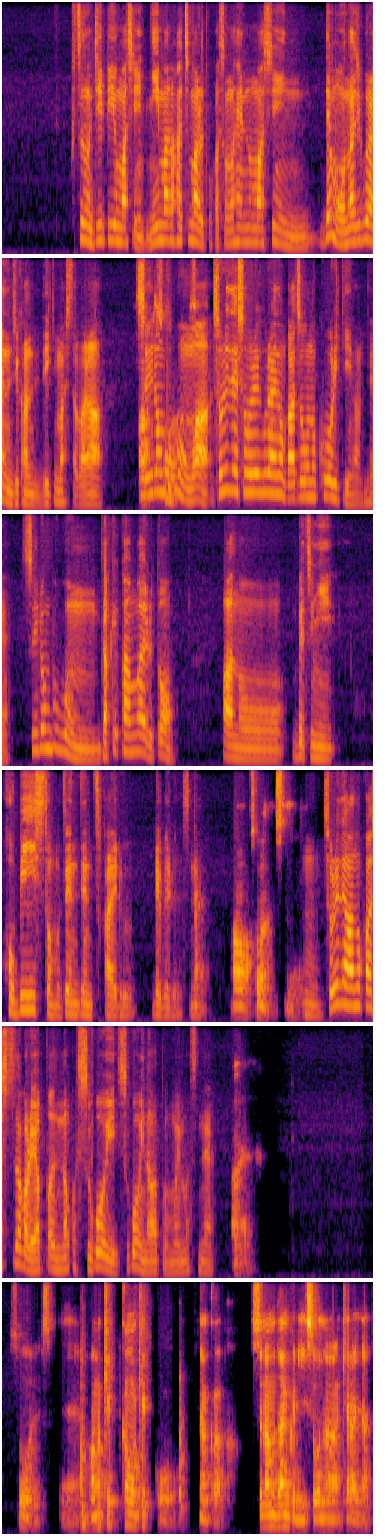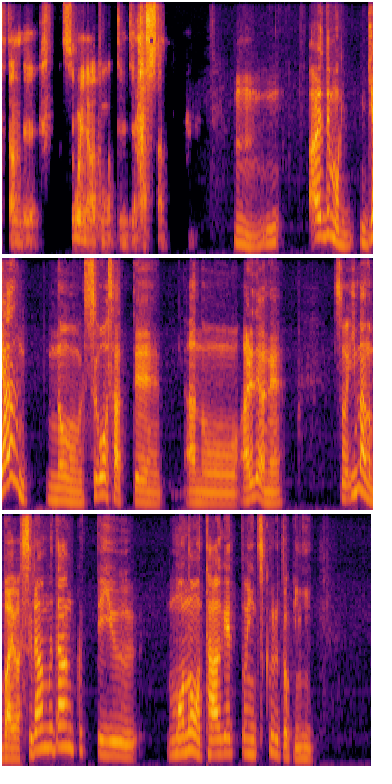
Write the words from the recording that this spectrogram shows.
通の GPU マシン、2080とかその辺のマシンでも同じぐらいの時間でできましたから、あ推論部分は、それでそれぐらいの画像のクオリティなんで、推論部分だけ考えると、あの別にホビーストも全然使えるレベルですね。はいあ、そうなんですね。うん、それであの過失だからやっぱりなんかすごい、すごいなと思いますね。はい。そうですね。あの結果も結構、なんか、スラムダンクにいそうなキャラになってたんで、すごいなと思って見てました。うん。あれでも、ギャンの凄さって、あの、あれだよね。そう、今の場合はスラムダンクっていうものをターゲットに作るときに、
